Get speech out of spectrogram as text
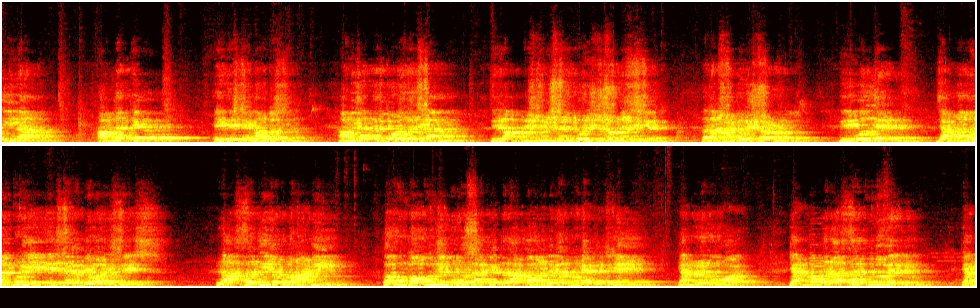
দিই না। আমরা কেউ এই দেশটাকে ভালোবাসি না। আমি যার কাছে বড় হয়েছিলাম, তিনি রামকৃষ্ণ মিশনের বরিষ্ঠ সন্ন্যাসী ছিলেন। তার নাম স্বামী যোগেশ্বরানন্দ তিনি বলতেন যে, আমরা মনে করি এই দেশটা একটা বেওয়ারিশ দেশ। রাস্তা দিয়ে যখন হাঁটি তখন কখন যে মোটর সাইকেলটা ধাক্কা মারবে তার কোনো গ্যারান্টি নেই। কেন এরকম হয়? কেন আমরা রাস্তায় থুতু ফেলি? কেন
